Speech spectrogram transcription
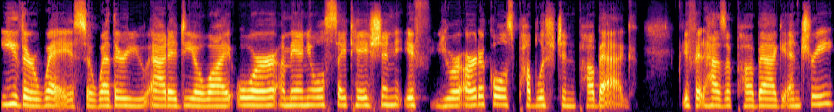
either way. So whether you add a DOI or a manual citation, if your article is published in PubAg, if it has a PubAg entry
